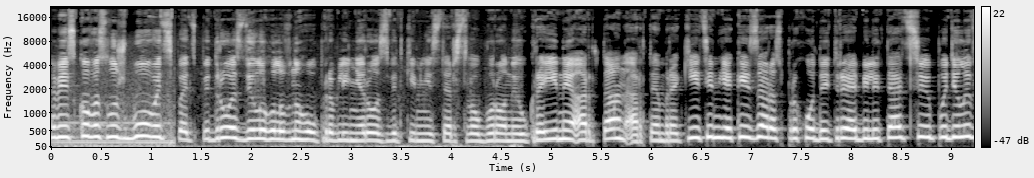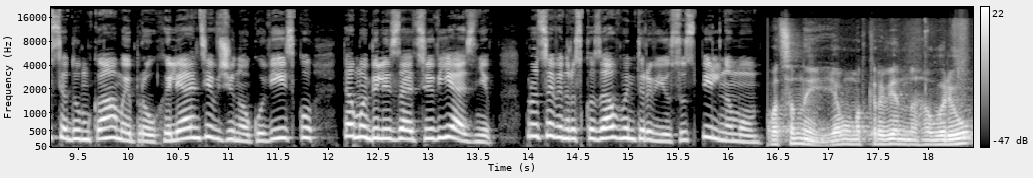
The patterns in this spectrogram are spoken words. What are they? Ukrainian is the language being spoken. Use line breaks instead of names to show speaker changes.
Військовослужбовець спецпідрозділу головного управління розвідки Міністерства оборони України Артан Артем Ракітін, який зараз проходить реабілітацію, поділився думками про ухилянців, жінок у війську та мобілізацію в'язнів. Про це він розказав в інтерв'ю Суспільному.
Пацани, я вам откровенно говорю,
